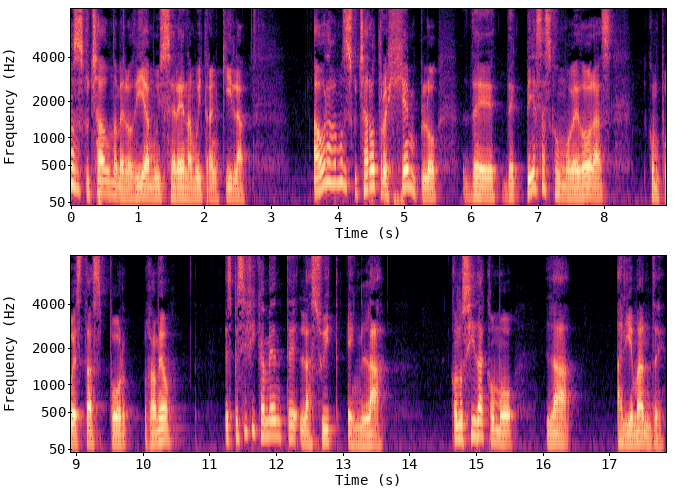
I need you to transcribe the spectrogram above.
Hemos escuchado una melodía muy serena, muy tranquila. Ahora vamos a escuchar otro ejemplo de, piezas conmovedoras compuestas por Rameau, específicamente la suite en La, conocida como la Allemande,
